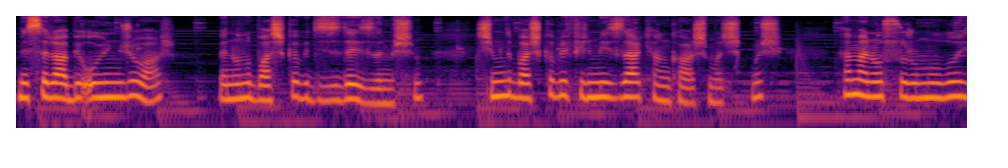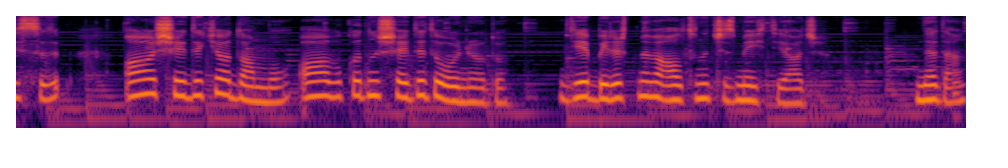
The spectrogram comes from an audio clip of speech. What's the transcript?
Mesela bir oyuncu var. Ben onu başka bir dizide izlemişim. Şimdi başka bir filmi izlerken karşıma çıkmış. Hemen o sorumluluğu hissedip ''Aa şeydeki adam bu. Aa bu kadın şeyde de oynuyordu.'' diye belirtme ve altını çizme ihtiyacı. Neden?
